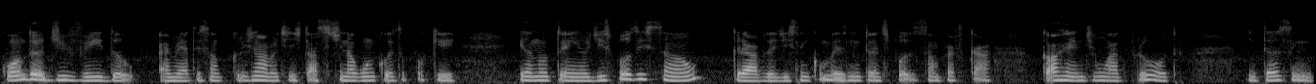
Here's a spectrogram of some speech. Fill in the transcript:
Quando eu divido a minha atenção com o Cris, normalmente a gente está assistindo alguma coisa porque eu não tenho disposição, grávida de cinco meses, não tenho disposição para ficar correndo de um lado para o outro. Então, assim,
